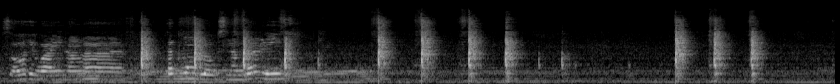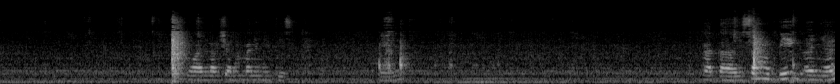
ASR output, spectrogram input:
So, hiwain ang uh, tatlong cloves ng garlic. Hiwain lang siya ng maninipis. Ayan. At uh, isang big onion.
